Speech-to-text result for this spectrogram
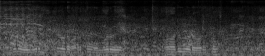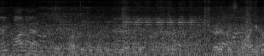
சந்தையில் ஒவ்வொரு மக்களோட வரட்டும் ஒவ்வொரு ஆடுகளோட வரட்டும். பார்த்துட்டு குட்டிகள் வந்து வேலை பேசி வாங்கிட்டு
